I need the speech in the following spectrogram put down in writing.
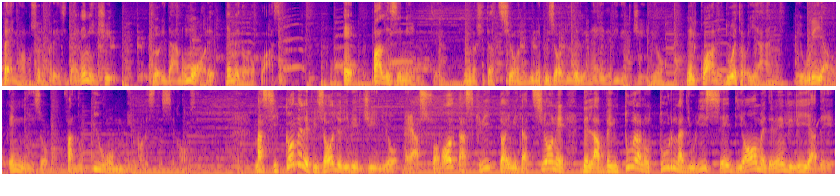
vengono sorpresi dai nemici, Cloridano muore e Medoro quasi è palesemente una citazione di un episodio dell'Eneide di Virgilio, nel quale due troiani, Eurialo e Niso, fanno più o meno le stesse cose. Ma siccome l'episodio di Virgilio è a sua volta scritto a imitazione dell'avventura notturna di Ulisse e Diomede nell'Iliade,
